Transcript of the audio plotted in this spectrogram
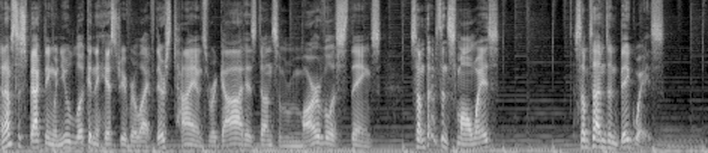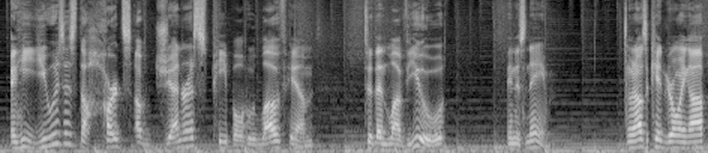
And I'm suspecting when you look in the history of your life, there's times where God has done some marvelous things, sometimes in small ways, sometimes in big ways. And He uses the hearts of generous people who love Him to then love you in His name. When I was a kid growing up,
